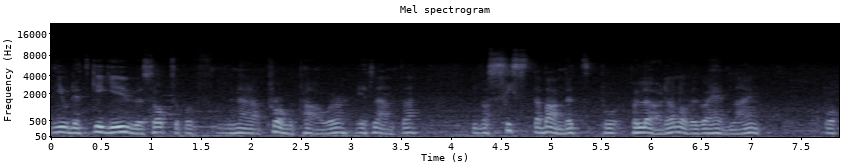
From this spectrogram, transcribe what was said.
vi gjorde ett gig i USA också på den här Prog Power i Atlanta. Vi var sista bandet på, på lördagen då, vi var headline. Och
